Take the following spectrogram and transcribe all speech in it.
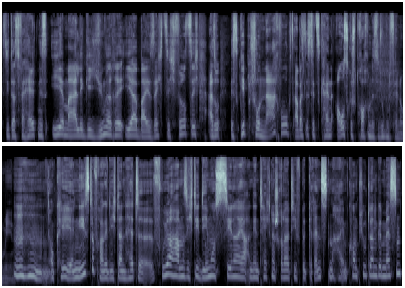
sieht das Verhältnis ehemalige Jüngere eher bei 60-40. Also es gibt schon Nachwuchs, aber es ist jetzt kein ausgesprochenes Jugendphänomen. Mhm, okay, nächste Frage, die ich dann hätte. Früher haben sich die Demoszene ja an den technisch relativ begrenzten Heimcomputern gemessen.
